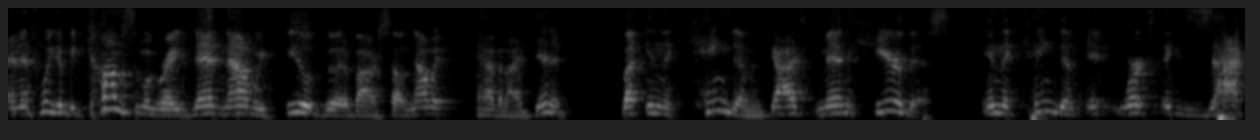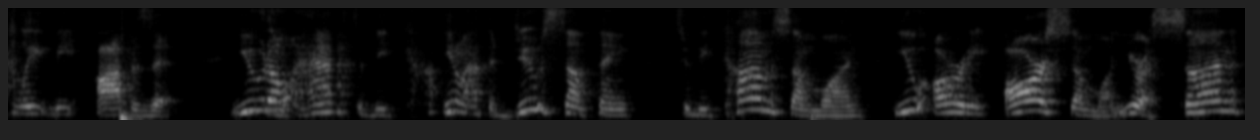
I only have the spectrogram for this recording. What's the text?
And if we could become someone great, then now we feel good about ourselves. Now we have an identity. But in the kingdom, and guys, men hear this. In the kingdom, it works exactly the opposite. You don't have to be, you don't have to do something to become someone. You already are someone. You're a son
